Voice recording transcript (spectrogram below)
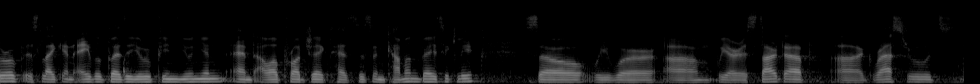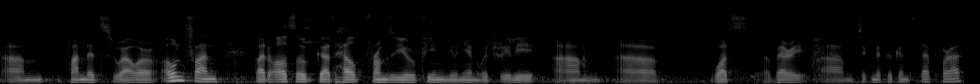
Europe is like enabled by the European Union, and our project has this in common, basically. So we were, um, we are a startup uh, grassroots, um, funded through our own funds, but also got help from the European Union, which really um, uh, was a very um, significant step for us.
